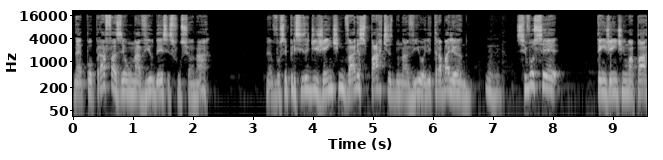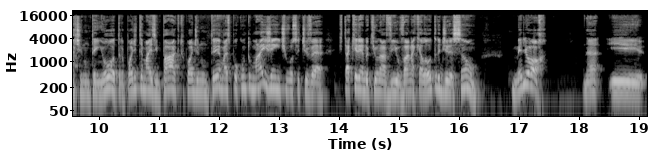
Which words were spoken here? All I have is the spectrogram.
né, pô, para fazer um navio desses funcionar, né, você precisa de gente em várias partes do navio ali trabalhando. Uhum. Se você tem gente em uma parte e não tem outra, pode ter mais impacto, pode não ter, mas por quanto mais gente você tiver que está querendo que o navio vá naquela outra direção, melhor, né? E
